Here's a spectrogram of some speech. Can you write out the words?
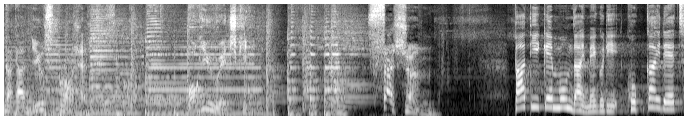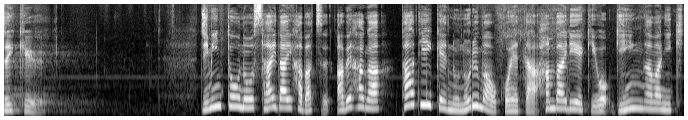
型ニュースプロジェクト。荻上チキ。セッション。パーティー券問題めぐり国会で追及。自民党の最大派閥安倍派がパーティー券のノルマを超えた販売利益を議員側にキッ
